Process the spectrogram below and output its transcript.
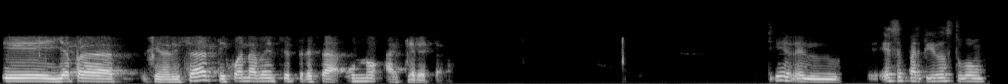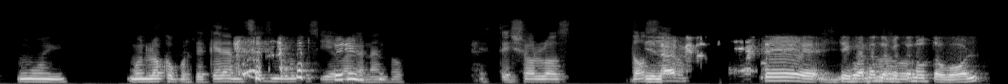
Y ya para finalizar, Tijuana vence 3 a 1 a Querétaro. Sí, el, ese partido estuvo muy, muy loco porque quedan seis minutos y iba ganando este Cholos dos Y la este, Tijuana se mete en autogol.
